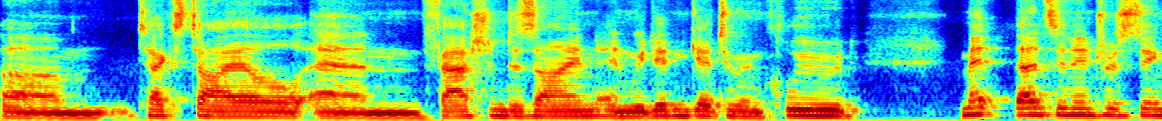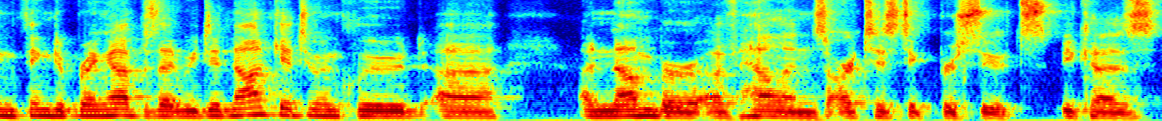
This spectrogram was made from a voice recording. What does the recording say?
um, textile and fashion design, and we didn't get to include. That's an interesting thing to bring up is that we did not get to include uh, a number of Helen's artistic pursuits because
